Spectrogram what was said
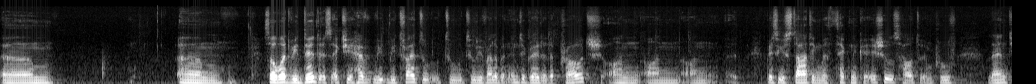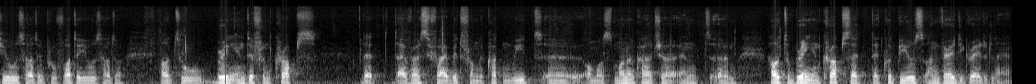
Um, um, so what we did is actually have, we, we tried to, to, to, develop an integrated approach on, on, on uh, basically starting with technical issues, how to improve land use, how to improve water use, how to, how to bring in different crops that diversify a bit from the cotton wheat, uh, almost monoculture, and um, how to bring in crops that, that could be used on very degraded land.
